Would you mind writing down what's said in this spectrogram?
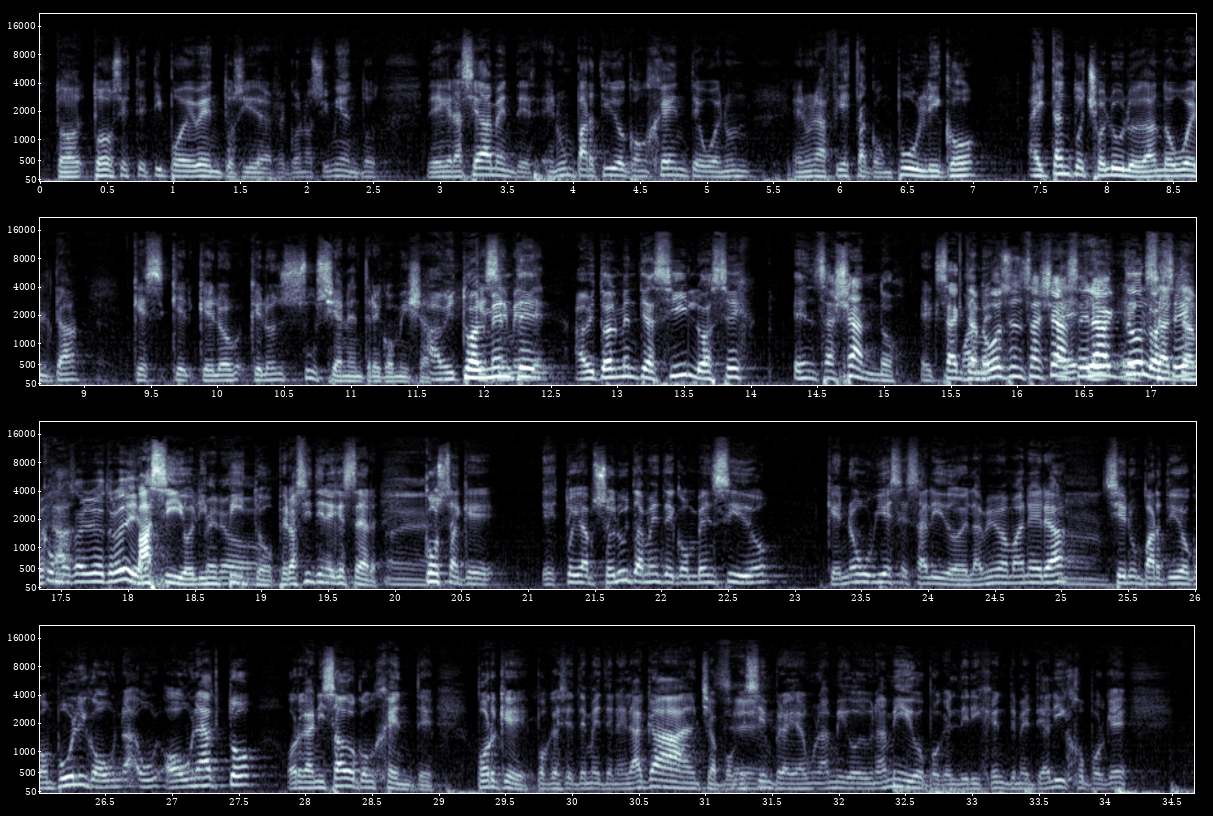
to- todos este tipo de eventos y de reconocimientos, desgraciadamente, en un partido con gente o en una fiesta con público, hay tanto cholulo dando vuelta que, es- que, que lo, que lo ensucian, entre comillas. Habitualmente, meten- habitualmente así lo haces ensayando. Exactamente. Cuando vos ensayás Eh, el eh, acto, lo haces como Ah, salió el otro día. Vacío, Pero- limpito, pero, así tiene que ser. Eh. Cosa que estoy absolutamente convencido que no hubiese salido de la misma manera No. si era un partido con público o, una- un, o un acto organizado con gente. ¿Por qué? Porque se te meten en la cancha, porque Sí. siempre hay algún amigo de un amigo, porque el dirigente mete al hijo, porque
